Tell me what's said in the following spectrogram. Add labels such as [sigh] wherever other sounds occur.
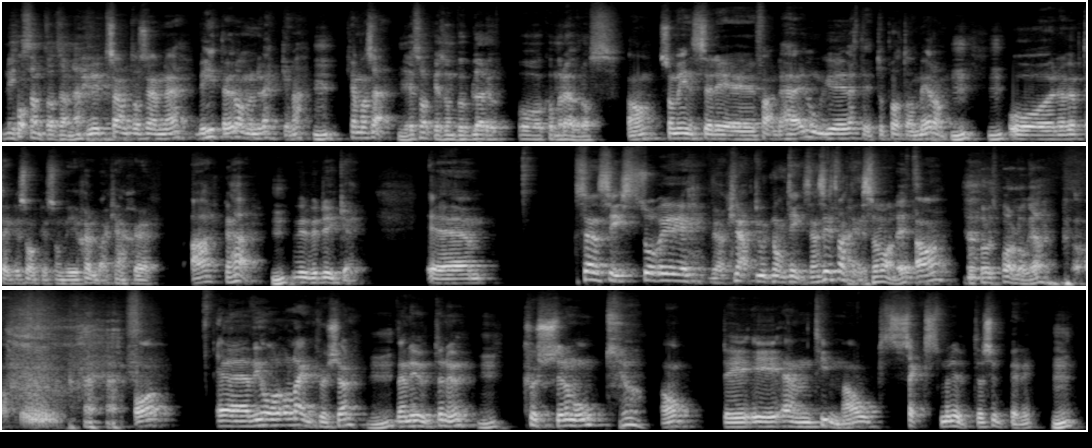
Nytt samtalsämne. Nytt samtalsämne. Vi hittar ju dem under veckorna, Mm. kan man säga. Det är saker som bubblar upp och kommer över oss. Ja, som vi inser det, fan det här är nog vettigt att prata om mer om. Mm. Mm. Och när vi upptäcker saker som vi själva kanske, ja det här Mm. vill vi dyka i. Eh, sen sist så har vi, vi har knappt gjort någonting sen sist är faktiskt. som vanligt. Ja, Då får du sparlogga. [laughs] ja. Eh, vi har onlinekursen. Mm. Den är ute nu. Mm. Kursen om ont. Ja. Ja, det är en timme och sex minuters utbildning. Mm.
